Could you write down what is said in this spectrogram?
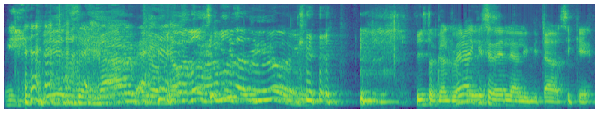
¡Ese Carpio! ¡No, dos seguidas, weón! Listo, Carpio. Pero hay que puedes- cederle al invitado, así que...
